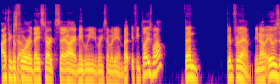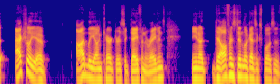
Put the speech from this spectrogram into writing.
I think so. before they start to say, all right, maybe we need to bring somebody in. But if he plays well, then good for them. You know, it was actually a oddly uncharacteristic day from the Ravens. You know, the offense didn't look as explosive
